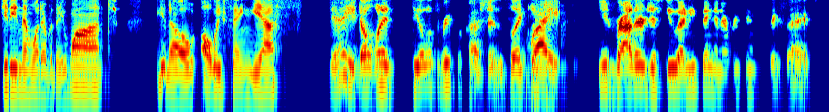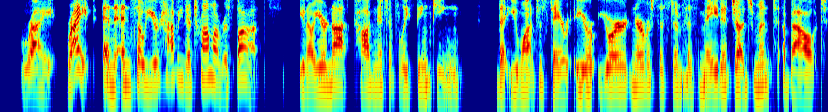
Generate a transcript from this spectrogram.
getting them whatever they want you know always saying yes. Yeah you don't want to deal with the repercussions. Like right. you'd rather just do anything and everything they say Right, right. And and so you're having a trauma response. You know, you're not cognitively thinking that you want to stay your your nervous system has made a judgment about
